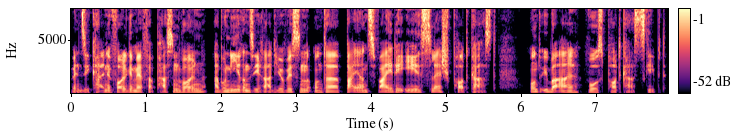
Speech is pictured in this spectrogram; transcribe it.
Wenn Sie keine Folge mehr verpassen wollen, abonnieren Sie Radio Wissen unter bayern2.de slash podcast und überall, wo es Podcasts gibt.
